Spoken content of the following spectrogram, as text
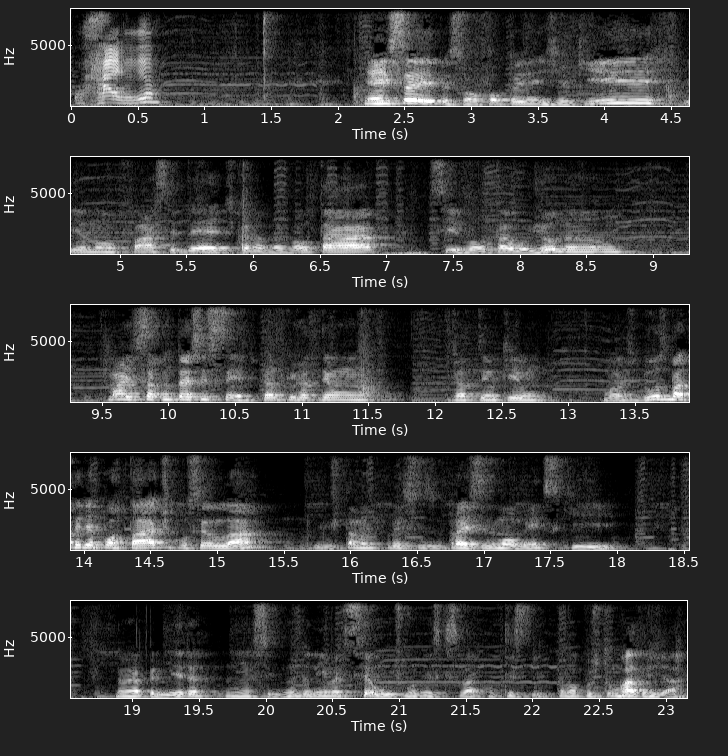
Ô, Raiva, viu? E é isso aí, pessoal. Faltou energia aqui. Eu não faço ideia de que ela vai voltar. Se volta hoje ou não. Mas isso acontece sempre. Tanto que eu já tenho um. Já tenho aqui um, umas duas baterias portáteis pro celular. Justamente para esses, pra esses momentos que não é a primeira, nem a segunda, nem vai ser a última vez que isso vai acontecer. Estamos acostumados já.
